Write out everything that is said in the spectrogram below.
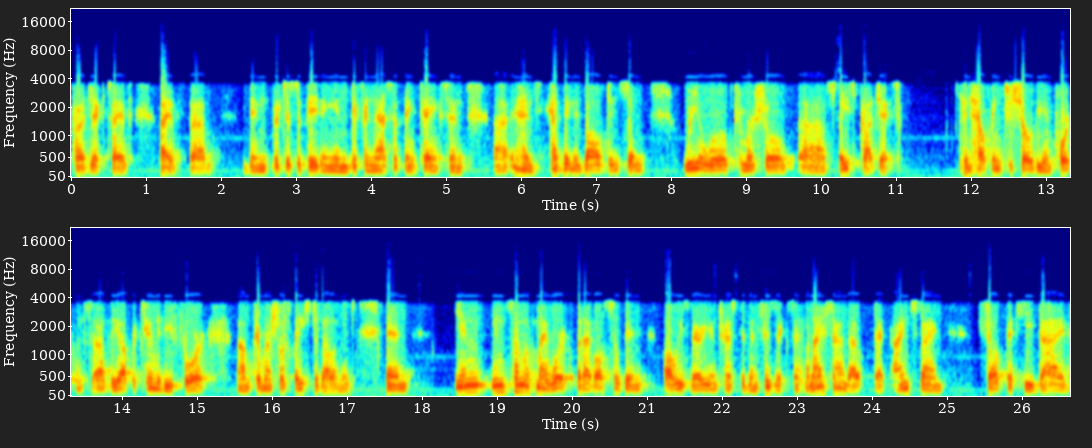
projects. I've I've um, been participating in different NASA think tanks and uh, and have been involved in some real world commercial uh, space projects in helping to show the importance of the opportunity for um, commercial space development. And in in some of my work, but I've also been always very interested in physics. And when I found out that Einstein felt that he died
